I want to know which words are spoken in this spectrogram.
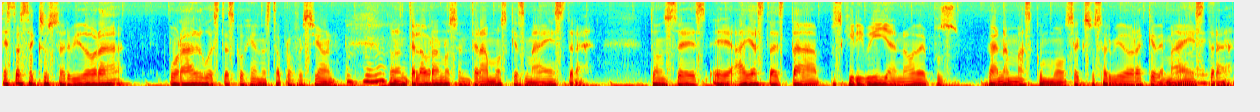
esta sexoservidora por algo está escogiendo esta profesión. Durante la obra nos enteramos que es maestra. Entonces, eh, hay hasta esta pues, ¿no? De pues gana más como sexo servidora que de maestra.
